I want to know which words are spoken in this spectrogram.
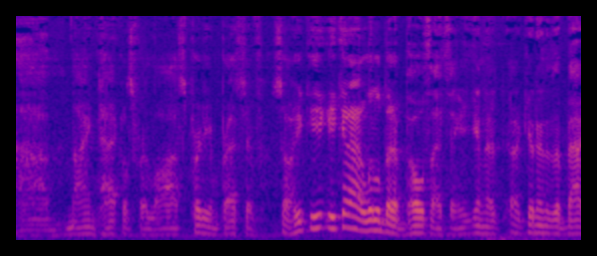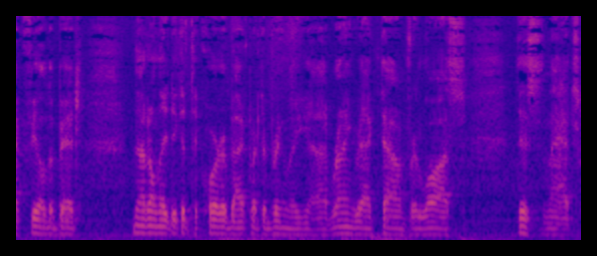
Um, nine tackles for loss, pretty impressive. So he, he, he, can add a little bit of both, I think. He can uh, get into the backfield a bit, not only to get the quarterback, but to bring the uh, running back down for loss, this and that.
